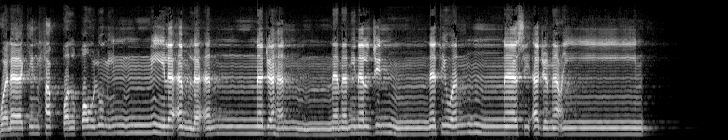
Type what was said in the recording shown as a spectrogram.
ولكن حق القول مني لأملأن جهنم من الجنة والناس أجمعين.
